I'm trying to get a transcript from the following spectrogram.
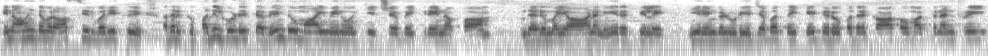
என் ஆண்டவர் ஆசீர்வதித்து அதற்கு பதில் கொடுக்க வேண்டுமாய்மை நோக்கி செபிக்கிறேன் அப்பா. இந்த அருமையான நேரத்திலே நீர் எங்களுடைய ஜெபத்தை கேட்டிருப்பதற்காக உமக்கு நன்றி.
